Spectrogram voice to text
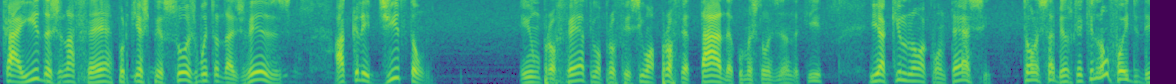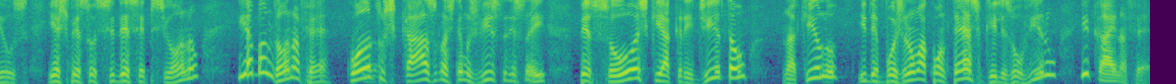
caídas na fé, porque as pessoas muitas das vezes acreditam em um profeta, em uma profecia, uma profetada, como estão dizendo aqui, e aquilo não acontece, então nós sabemos que aquilo não foi de Deus. E as pessoas se decepcionam e abandonam a fé. Quantos casos nós temos visto disso aí? Pessoas que acreditam naquilo e depois não acontece o que eles ouviram e cai na fé.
